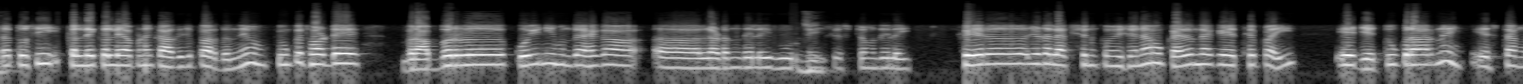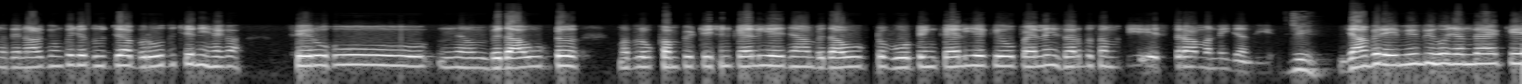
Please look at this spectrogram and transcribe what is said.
ਤਾਂ ਤੁਸੀਂ ਇਕੱਲੇ ਇਕੱਲੇ ਆਪਣੇ ਕਾਗਜ਼ ਭਰ ਦਿੰਦੇ ਹੋ। ਕਿਉਂਕਿ ਤੁਹਾਡੇ ਬਰਾਬਰ ਕੋਈ ਨਹੀਂ ਹੁੰਦਾ ਹੈਗਾ ਲੜਨ ਦੇ ਲਈ। ਵੋਟਿੰਗ ਸਿਸਟਮ ਦੇ ਲਈ। ਫਿਰ ਜਿਹੜਾ ਇਲੈਕਸ਼ਨ ਕਮਿਸ਼ਨ ਹੈ ਉਹ ਕਹਿ ਦਿੰਦਾ ਕਿ ਇੱਥੇ ਭਾਈ ਇਹ ਜੇਤੂ ਕਰਾਰ ਨੇ ਇਸ ਢੰਗ ਦੇ ਨਾਲ ਕਿਉਂਕਿ ਜੇ ਦੂਜਾ ਵਿਰੋਧ 'ਚ ਨਹੀਂ ਹੈਗਾ ਫਿਰ ਉਹ ਵਿਦਆਊਟ ਮਤਲਬ ਕੰਪੀਟੀਸ਼ਨ ਕਹਿ ਲਈਏ ਜਾਂ ਵਿਦਆਊਟ VOTING ਕਹਿ ਲਈਏ ਕਿ ਉਹ ਪਹਿਲਾਂ ਹੀ ਸਰਬਸੰਮਤੀ ਇਸ ਤਰ੍ਹਾਂ ਮੰਨੀ ਜਾਂਦੀ ਹੈ। ਜੀ। ਜਾਂ ਫਿਰ ਐਵੇਂ ਵੀ ਹੋ ਜਾਂਦਾ ਹੈ ਕਿ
